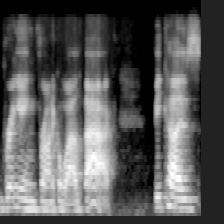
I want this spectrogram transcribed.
bringing veronica wild back because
